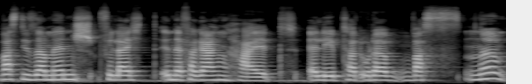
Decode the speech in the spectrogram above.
was dieser Mensch vielleicht in der Vergangenheit erlebt hat oder was, ne?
